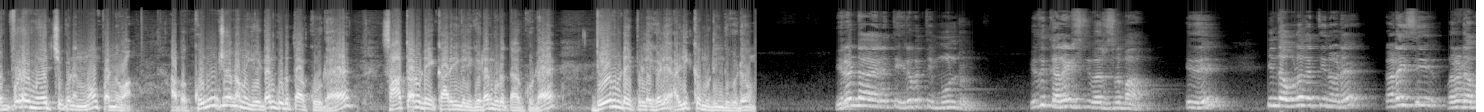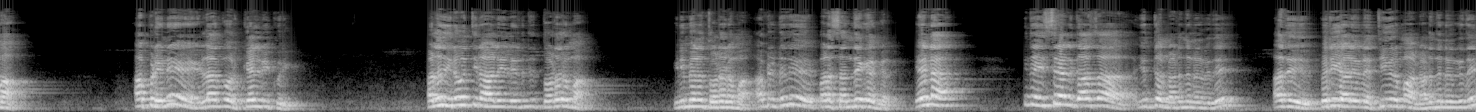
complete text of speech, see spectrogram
எவ்வளவு முயற்சி பண்ணணுமோ பண்ணுவான். அப்ப கொஞ்சம் நம்ம இடம் கொடுத்தா கூட சாத்தானுடைய காரியங்களுக்கு இடம் கொடுத்தா கூட தேவனுடைய பிள்ளைகளை அழிக்க முடிந்து விடும் இரண்டாயிரத்தி இருபத்தி மூன்று. இது கடைசி வருஷமா? இது இந்த உலகத்தினோட கடைசி வருடமா? அப்படின்னு எல்லாருக்கும் ஒரு கேள்விக்குறி. அல்லது இருபத்தி நாலுலேருந்து தொடருமா? இனிமேலும் தொடருமா? அப்படின்றது பல சந்தேகங்கள். ஏன்னா இந்த இஸ்ரேல் காசா யுத்தம் நடந்து இருக்குது அது பெரிய அளவில் தீவிரமாக நடந்து இருக்குது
